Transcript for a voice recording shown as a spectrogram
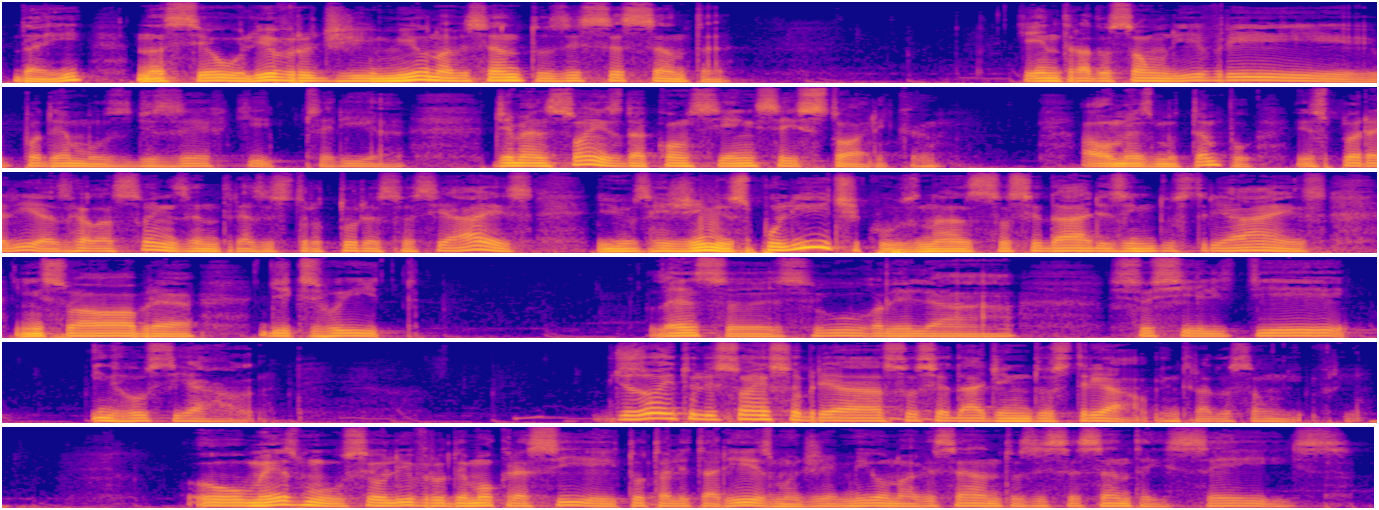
Daí nasceu o livro de 1960, que em tradução livre podemos dizer que seria Dimensões da Consciência Histórica. Ao mesmo tempo, exploraria as relações entre as estruturas sociais e os regimes políticos nas sociedades industriais em sua obra Dixhuit, Lance sur la société industrielle. 18 lições sobre a sociedade industrial, em tradução livre. Ou mesmo o seu livro Democracia e Totalitarismo, de 1966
